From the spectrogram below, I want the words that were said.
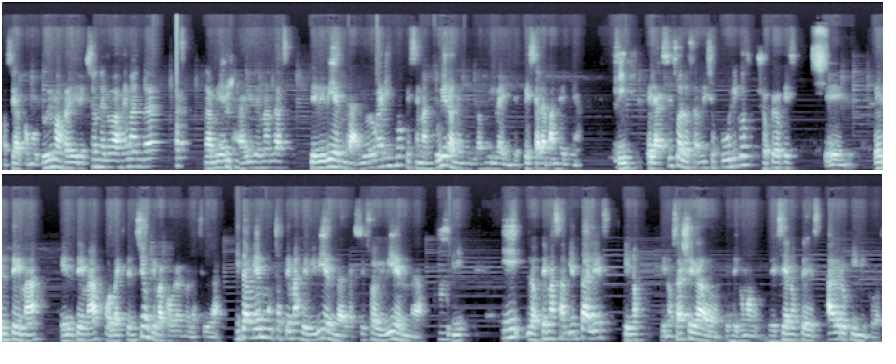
O sea, como tuvimos redirección de nuevas demandas, también hay demandas de vivienda y urbanismo que se mantuvieron en el 2020, pese a la pandemia. Y el acceso a los servicios públicos, yo creo que es eh, el tema, el tema por la extensión que va cobrando la ciudad. Y también muchos temas de vivienda, de acceso a vivienda. ¿sí? Y los temas ambientales que nos, que nos ha llegado, desde como decían ustedes, agroquímicos,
